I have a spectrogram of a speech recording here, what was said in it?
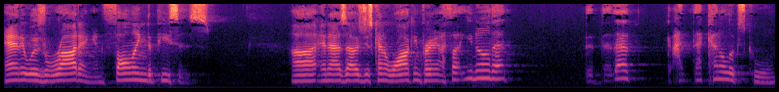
and it was rotting and falling to pieces. Uh, and as I was just kind of walking, praying, I thought, you know, that that, that kind of looks cool.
